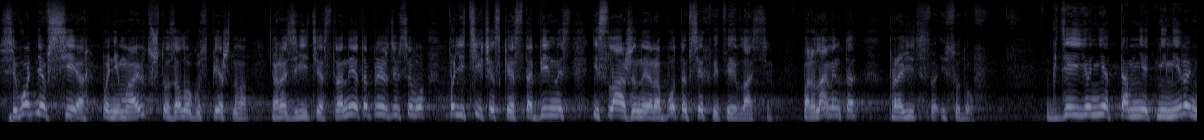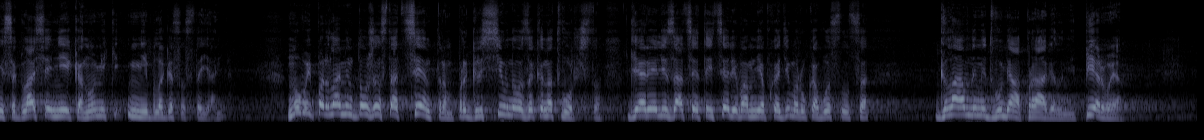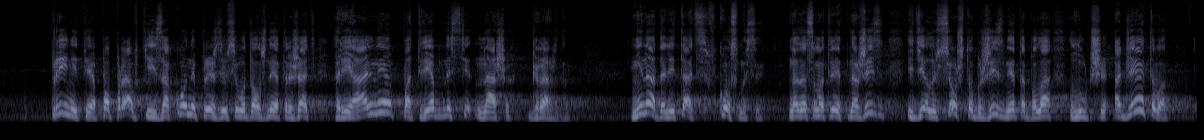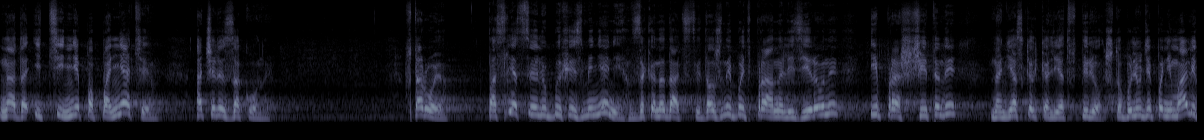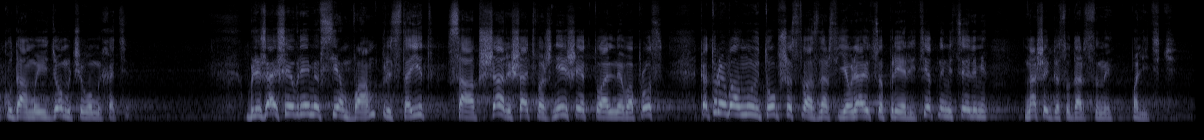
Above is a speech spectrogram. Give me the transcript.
Сегодня все понимают, что залог успешного развития страны – это прежде всего политическая стабильность и слаженная работа всех ветвей власти – парламента, правительства и судов. Где ее нет, там нет ни мира, ни согласия, ни экономики, ни благосостояния. Новый парламент должен стать центром прогрессивного законотворчества. Для реализации этой цели вам необходимо руководствоваться главными двумя правилами. Первое – принятые поправки и законы прежде всего должны отражать реальные потребности наших граждан. Не надо летать в космосе, надо смотреть на жизнь и делать все, чтобы жизнь эта была лучше. А для этого надо идти не по понятиям, а через законы. Второе. Последствия любых изменений в законодательстве должны быть проанализированы и просчитаны на несколько лет вперед, чтобы люди понимали, куда мы идем и чего мы хотим. В ближайшее время всем вам предстоит сообща решать важнейшие актуальные вопросы, которые волнуют общество, а значит являются приоритетными целями нашей государственной политики.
